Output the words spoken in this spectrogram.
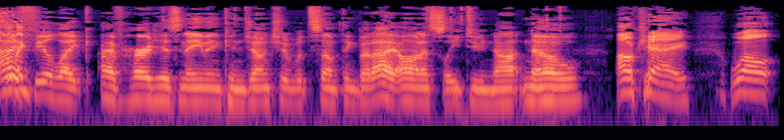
I like, feel like I've heard his name in conjunction with something, but I honestly do not know. Okay, well,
